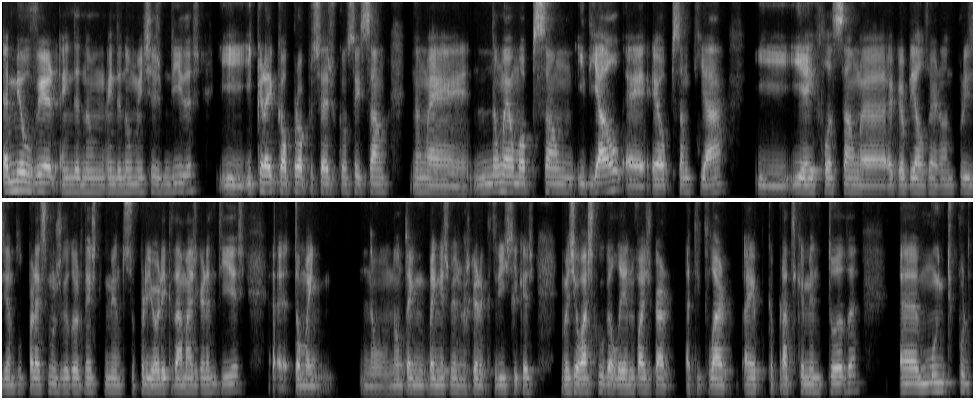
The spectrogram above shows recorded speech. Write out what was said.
a meu ver ainda não, ainda não mexe as medidas e, e creio que ao próprio Sérgio Conceição não é, não é uma opção ideal, é, é a opção que há. E, e, em relação a, a Gabriel Verón, por exemplo, parece-me um jogador neste momento superior e que dá mais garantias. Uh, também não, não tem bem as mesmas características, mas eu acho que o Galeno vai jogar a titular a época praticamente toda, uh, muito por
